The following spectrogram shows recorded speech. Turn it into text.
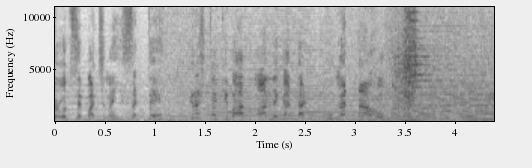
क्रोध से बच नहीं सकते कृष्ण की बात मानने का दंड भुगतना होगा।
